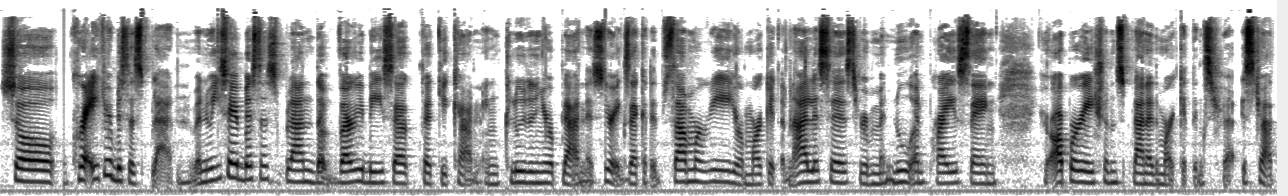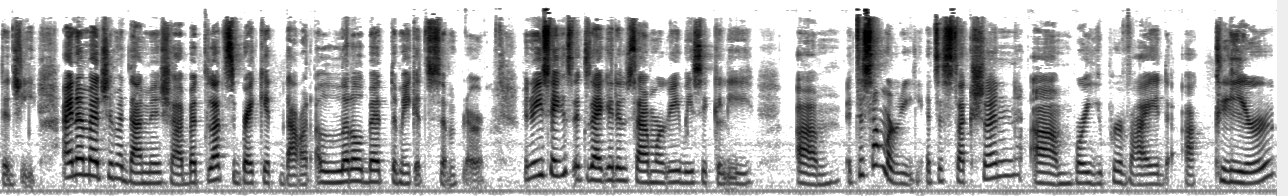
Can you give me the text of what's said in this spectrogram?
So, create your business plan. When we say business plan, the very basic that you can include in your plan is your executive summary, your market analysis, your menu and pricing, your operations plan and marketing strategy. I know medyo madami siya, but let's break it down a little bit to make it simpler. When we say executive summary, basically, um, it's a summary. It's a section um, where you provide a clear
